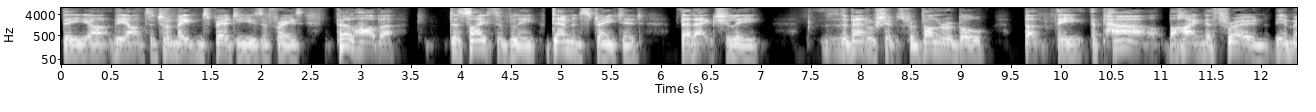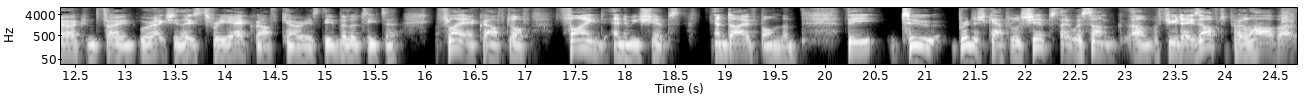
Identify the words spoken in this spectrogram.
the uh, the answer to a maiden's prayer, to use a phrase. Pearl Harbor decisively demonstrated that actually the battleships were vulnerable but the, the power behind the throne, the American throne, were actually those three aircraft carriers, the ability to fly aircraft off, find enemy ships, and dive bomb them. The two British capital ships that were sunk um, a few days after Pearl Harbor,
